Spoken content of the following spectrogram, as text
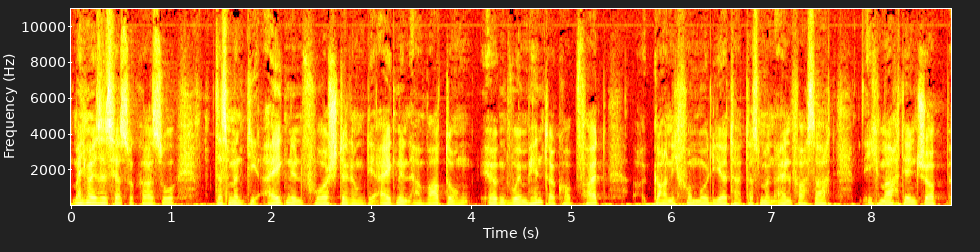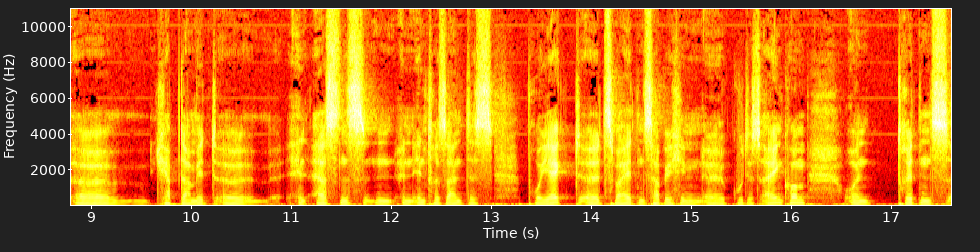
Manchmal ist es ja sogar so, dass man die eigenen Vorstellungen, die eigenen Erwartungen irgendwo im Hinterkopf hat, gar nicht formuliert hat, dass man einfach sagt, ich mache den Job, äh, ich habe damit äh, erstens ein, ein, interessantes Projekt, äh, zweitens habe ich ein äh, gutes Einkommen und drittens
